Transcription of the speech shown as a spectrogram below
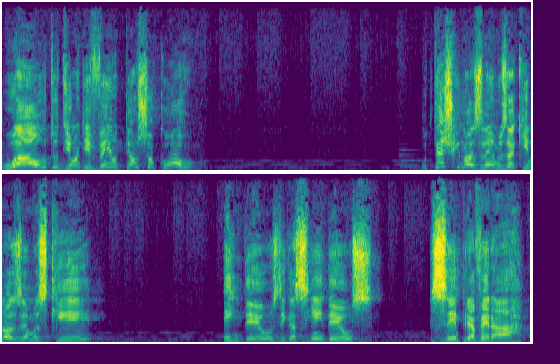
o alto, de onde vem o teu socorro. O texto que nós lemos aqui, nós vemos que em Deus, diga assim, em Deus, sempre haverá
